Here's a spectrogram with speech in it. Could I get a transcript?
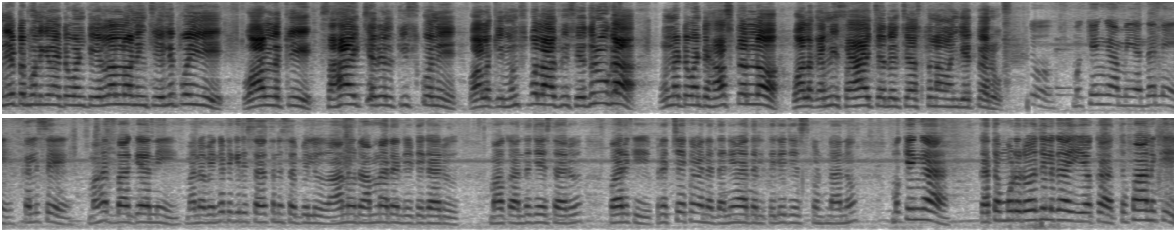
నీట మునిగినటువంటి ఇళ్ళలో నుంచి వెళ్ళిపోయి వాళ్ళకి సహాయక చర్యలు తీసుకొని వాళ్ళకి మున్సిపల్ ఆఫీస్ ఎదురుగా ఉన్నటువంటి హాస్టల్లో వాళ్ళకి అన్ని సహాయ చర్యలు చేస్తున్నామని చెప్పారు. ముఖ్యంగా మీ అందరినీ కలిసే మహద్భాగ్యాన్ని మన వెంకటగిరి శాసనసభ్యులు ఆను రామనారాయణ రెడ్డి గారు మాకు అందజేశారు. వారికి ప్రత్యేకమైన ధన్యవాదాలు తెలియజేసుకుంటున్నాను. ముఖ్యంగా గత మూడు రోజులుగా ఈ యొక్క తుఫానుకి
